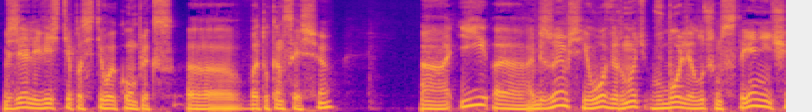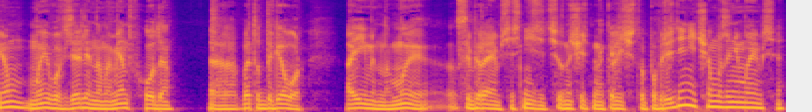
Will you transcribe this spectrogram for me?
взяли весь теплосетевой комплекс в эту концессию и обязуемся его вернуть в более лучшем состоянии, чем мы его взяли на момент входа в этот договор – а именно мы собираемся снизить значительное количество повреждений, чем мы занимаемся,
